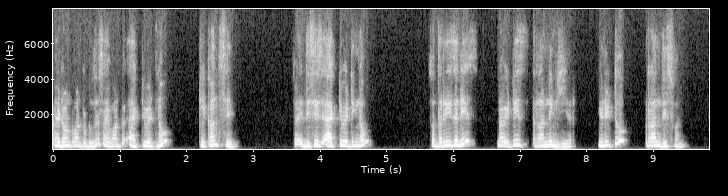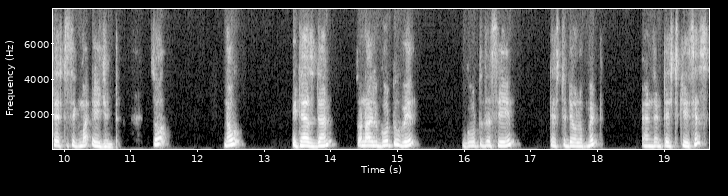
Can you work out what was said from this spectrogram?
I don't want to do this. I want to activate now. Click on save. So this is activating now. So the reason is now it is running here. You need to run this one, test sigma agent. So now it has done. So now I'll go to where? Go to the same test development and then test cases.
